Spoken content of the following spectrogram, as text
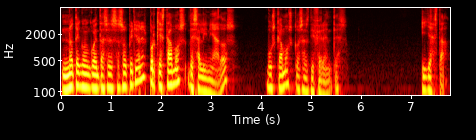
no tengo en cuenta esas opiniones porque estamos desalineados. Buscamos cosas diferentes. Y ya está.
